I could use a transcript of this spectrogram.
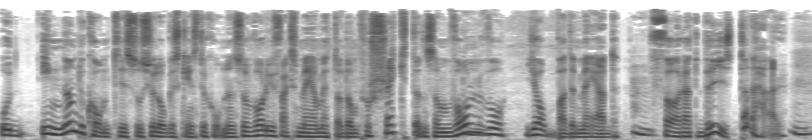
Och innan du kom till sociologiska institutionen så var du ju faktiskt med om ett av de projekten som Volvo mm. jobbade med mm. för att bryta det här. Mm.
